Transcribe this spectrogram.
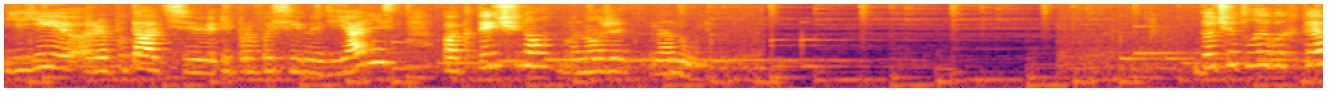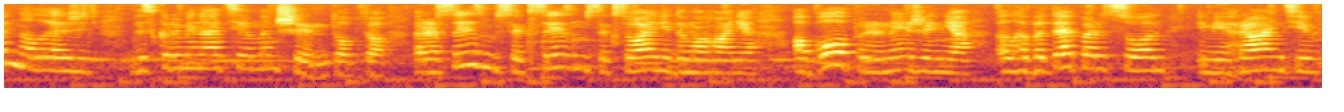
її репутацію і професійну діяльність фактично множить на нуль. До чутливих тем належить дискримінація меншин, тобто расизм, сексизм, сексуальні домагання або приниження ЛГБТ-персон, іммігрантів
